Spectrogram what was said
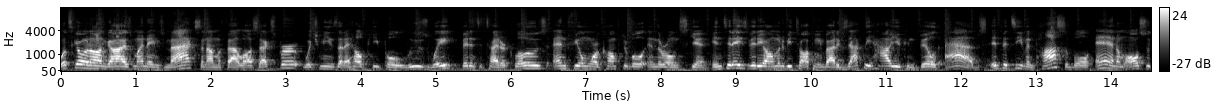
What's going on, guys? My name's Max, and I'm a fat loss expert, which means that I help people lose weight, fit into tighter clothes, and feel more comfortable in their own skin. In today's video, I'm to be talking about exactly how you can build abs, if it's even possible, and I'm also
